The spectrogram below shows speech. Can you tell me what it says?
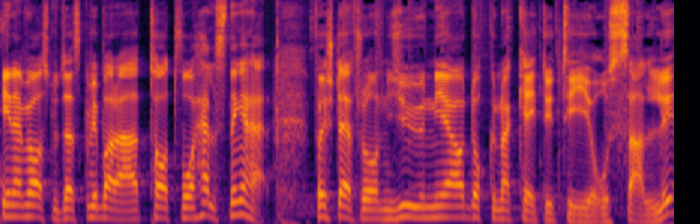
Innan vi avslutar ska vi bara ta två hälsningar här. Först är från Junia och dockorna Katie, Tio och Sally.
